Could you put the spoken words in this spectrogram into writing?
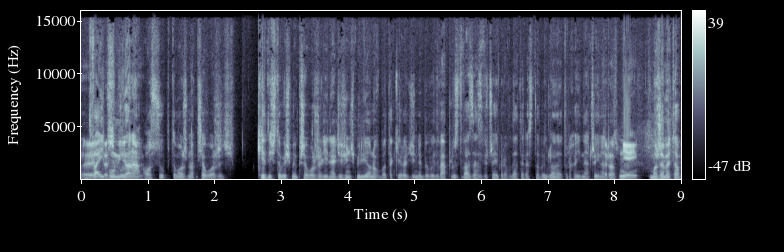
bo e, te 2,5 skutki. miliona osób to można przełożyć. Kiedyś to byśmy przełożyli na 10 milionów, bo takie rodziny były 2 plus 2 zazwyczaj, prawda? Teraz to wygląda trochę inaczej. No Teraz to mniej. Możemy to e,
